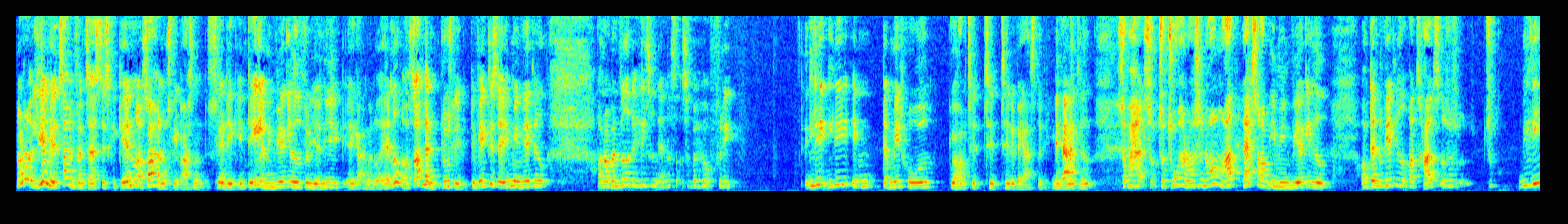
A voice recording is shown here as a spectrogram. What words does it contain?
Der- lige om lidt, så er han fantastisk igen, og så er han måske bare sådan slet ikke en del af min virkelighed, fordi jeg lige er i gang med noget andet, og så er han pludselig det vigtigste i min virkelighed. Og når man ved, at det hele tiden ændrer sig, så behøver, fordi lige, lige inden, da mit hoved gjorde ham til, til, til det værste i min Ja. virkelighed, så, var han, så, så tog han også enormt meget plads op i min virkelighed. Og den virkelighed var træls, og så, så lige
